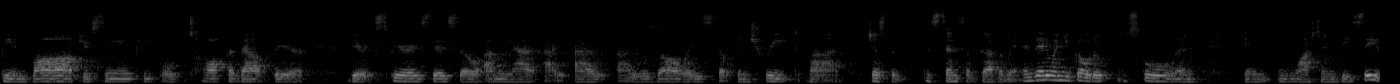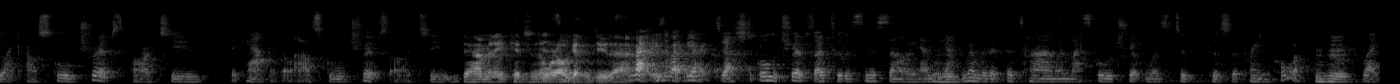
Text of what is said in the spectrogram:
be involved you're seeing people talk about their their experiences. So i mean i i, I, I was always so intrigued by just the, the sense of government. And then when you go to the school in, in, in washington d.c like our school trips are to the capital. Our school trips are to. how many kids in the, the world get to do that? Right, it's right. Yeah, so our school trips are to the Smithsonian. I mean, mm-hmm. I remember the, the time when my school trip was to, the Supreme Court. Mm-hmm. Like,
